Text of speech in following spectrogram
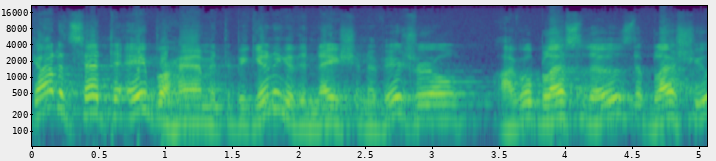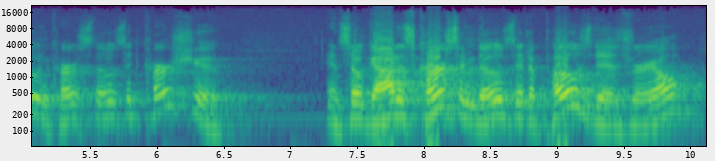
God had said to Abraham at the beginning of the nation of Israel, I will bless those that bless you and curse those that curse you. And so God is cursing those that opposed Israel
